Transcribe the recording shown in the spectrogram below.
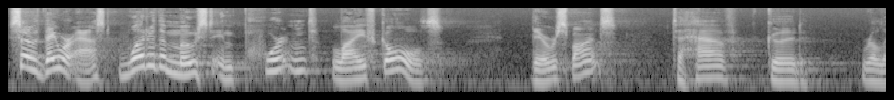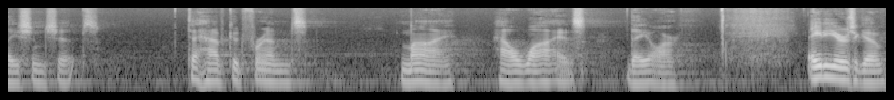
So they were asked, What are the most important life goals? Their response? To have good relationships to have good friends. My, how wise they are. 80 years ago,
